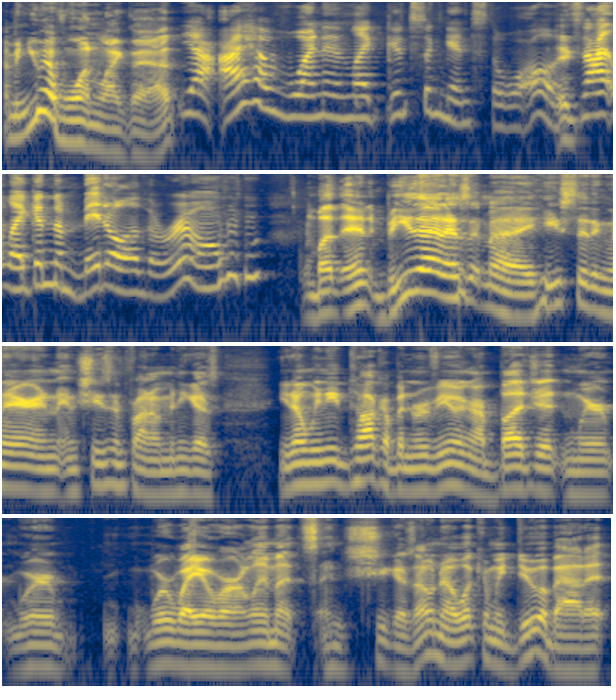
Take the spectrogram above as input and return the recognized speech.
I mean, you have one like that. Yeah, I have one and like it's against the wall. It's It- not like in the middle of the room. But then, be that as it may, he's sitting there and, and she's in front of him, and he goes, "You know, we need to talk. I've been reviewing our budget, and we're we're we're way over our limits." And she goes, "Oh no, what can we do about it?"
